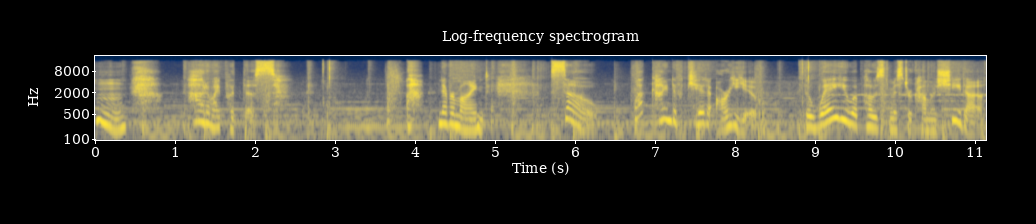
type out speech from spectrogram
Hmm. How do I put this? Ah, never mind. So, what kind of kid are you? The way you opposed Mr. Kamoshida,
